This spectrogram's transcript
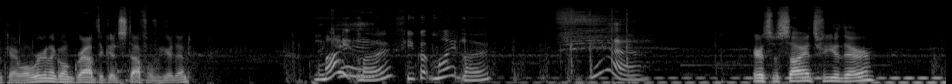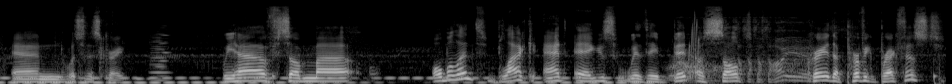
Okay, well, we're gonna go and grab the good stuff over here then. Meatloaf? You got meatloaf? Yeah. Here's some science for you there. And what's in this crate? We have some uh, omelette, black ant eggs with a bit of salt. Create the perfect breakfast.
